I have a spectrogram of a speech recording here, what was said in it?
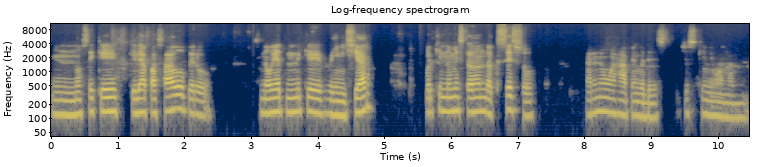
No sé qué, qué le ha pasado, pero si no voy a tener que reiniciar. porque no me está dando acceso. I don't know what happened with this. Just give me one moment.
